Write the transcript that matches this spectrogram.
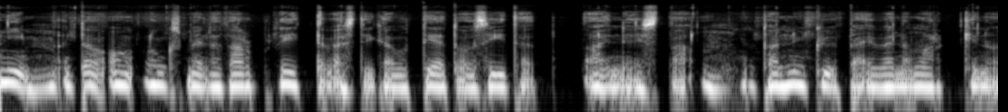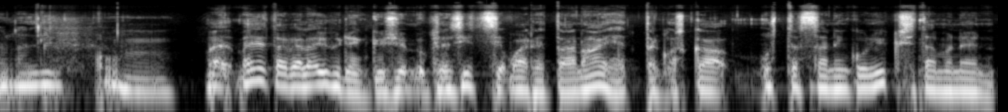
niin, että on, onko meillä tarp- riittävästi ikään kuin tietoa siitä aineista, jota nykypäivänä markkinoilla liikkuu? Hmm. Mä, mä vielä yhden kysymyksen, sitten vaihdetaan aihetta, koska musta tässä niin kuin yksi tämmöinen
